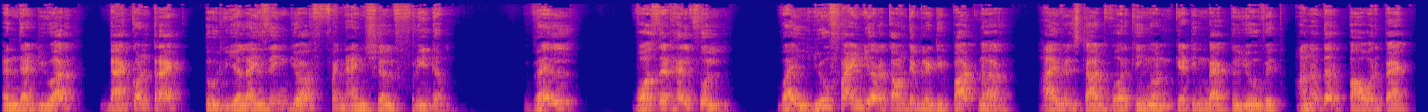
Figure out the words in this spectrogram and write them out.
and that you are back on track to realizing your financial freedom. Well, was that helpful? While you find your accountability partner, I will start working on getting back to you with another power packed,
